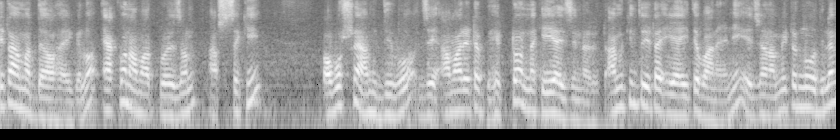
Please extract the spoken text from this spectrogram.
এটা আমার দেওয়া হয়ে গেল। এখন আমার প্রয়োজন আসছে কি? অবশ্যই আমি দিব যে আমার এটা ভেক্টর নাকি এআই জেনারেট আমি কিন্তু এটা এআইতে বানাইনি এই জন্য আমি এটা নো দিলাম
